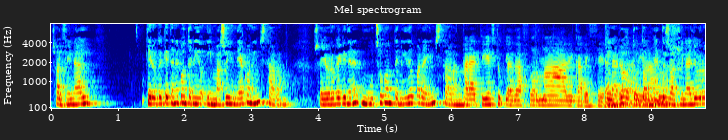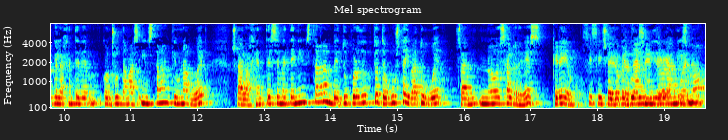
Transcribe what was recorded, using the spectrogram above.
O sea, al final creo que hay que tener contenido y más hoy en día con Instagram. O sea, yo creo que hay que tener mucho contenido para Instagram. Para ti es tu plataforma de cabecera. Claro, ¿verdad? totalmente. O sea, al final yo creo que la gente consulta más Instagram que una web. O sea, la gente se mete en Instagram, ve tu producto, te gusta y va a tu web. O sea, no es al revés, creo. Sí, sí, sí, creo que el consumidor ahora mismo,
